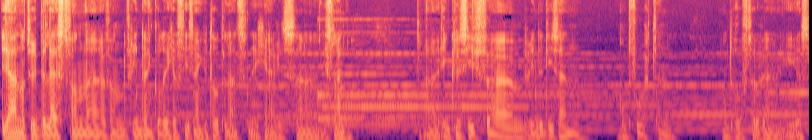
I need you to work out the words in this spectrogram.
Ja, natuurlijk. De lijst van, uh, van vrienden en collega's die zijn gedood de laatste negen jaar is, uh, is lang. Uh, inclusief vrienden die zijn ontvoerd en onthoofd door IS.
